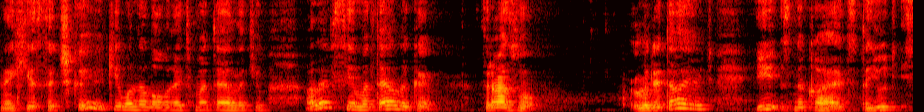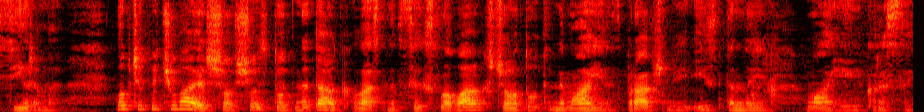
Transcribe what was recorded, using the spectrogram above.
В них є сачки, які вони ловлять метеликів, але всі метелики зразу вилітають і зникають, стають сірими. Хлопчик відчуває, що щось тут не так, власне, в цих словах, що тут немає справжньої істинної магії краси.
